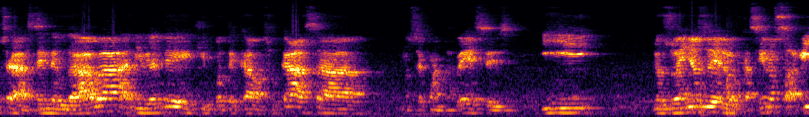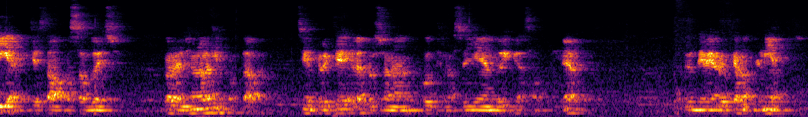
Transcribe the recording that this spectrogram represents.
sea, se endeudaba a nivel de que hipotecaba su casa, no sé cuántas veces, y los dueños de los casinos sabían que estaba pasando eso, pero a ellos no les importaba. Siempre que la persona continuase yendo y gastando dinero, el dinero que no teníamos.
